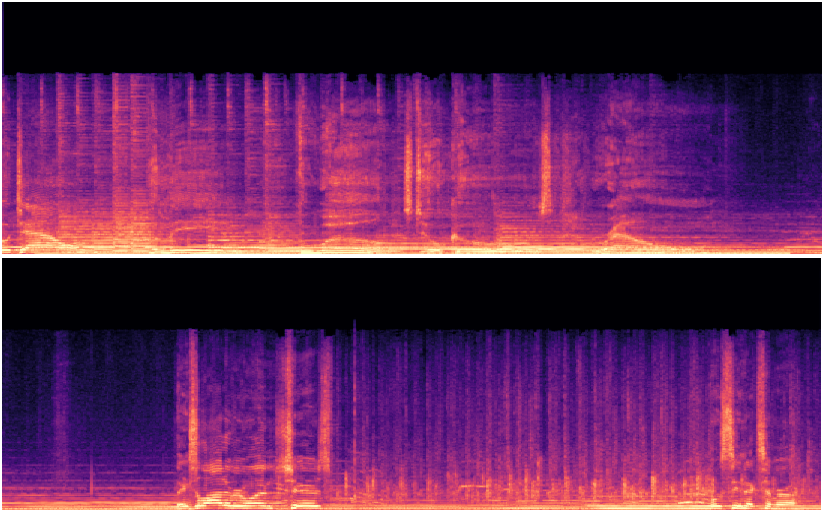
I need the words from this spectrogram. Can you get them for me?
Go down, believe the world still goes round. Thanks a lot, everyone. Cheers. We'll see you next time around.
